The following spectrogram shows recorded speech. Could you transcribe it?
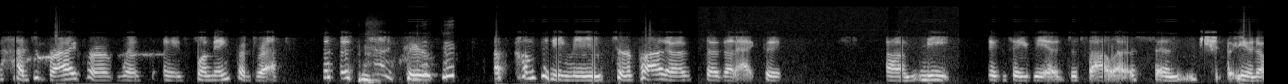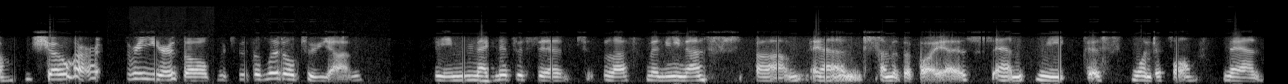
had to bribe her with a flamenco dress to accompany me to the Prado so that I could um, meet Xavier de Salas and, you know, show her three years old, which was a little too young, the magnificent Las Meninas um, and some of the Goyas and meet this wonderful man.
